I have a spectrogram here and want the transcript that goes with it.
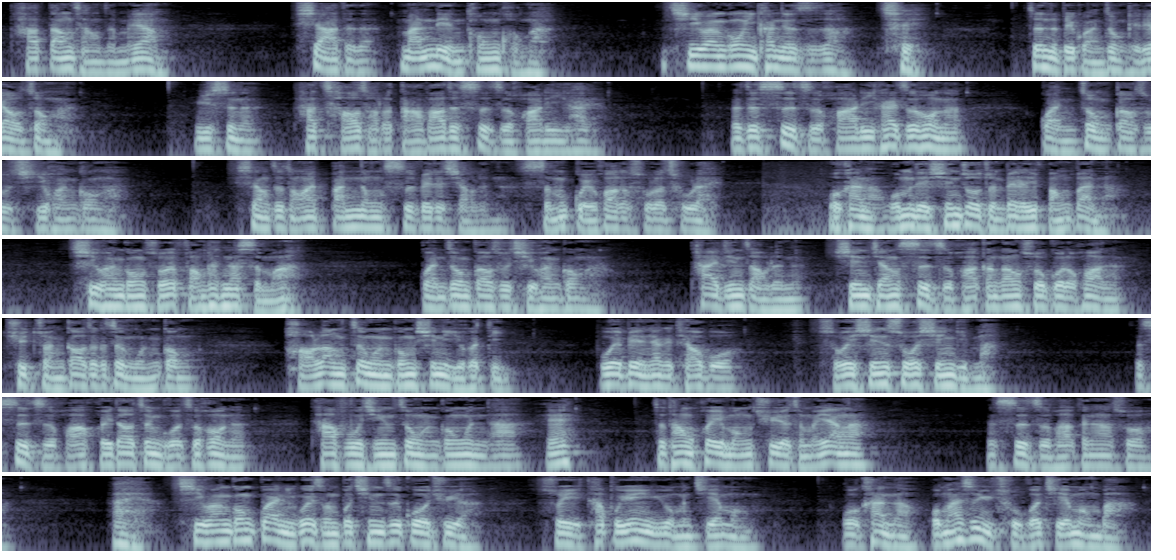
他当场怎么样？吓得的满脸通红啊！齐桓公一看就知道，切，真的被管仲给料中了。于是呢，他草草的打发这世子华离开。而这世子华离开之后呢，管仲告诉齐桓公啊，像这种爱搬弄是非的小人，什么鬼话都说得出来。我看了，我们得先做准备来去防范呐。齐桓公说要防范他什么？管仲告诉齐桓公啊，他已经找人了，先将世子华刚刚说过的话呢，去转告这个郑文公，好让郑文公心里有个底，不会被人家给挑拨。所谓先说先赢嘛。这世子华回到郑国之后呢，他父亲郑文公问他：“哎，这趟会盟去的怎么样啊？”那世子华跟他说：“哎呀，齐桓公怪你为什么不亲自过去啊？所以他不愿意与我们结盟。我看呢，我们还是与楚国结盟吧。”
